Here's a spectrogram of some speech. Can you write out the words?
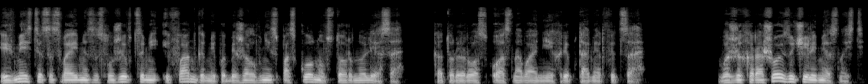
и вместе со своими сослуживцами и фангами побежал вниз по склону в сторону леса, который рос у основания хребта мертвеца. Вы же хорошо изучили местность?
